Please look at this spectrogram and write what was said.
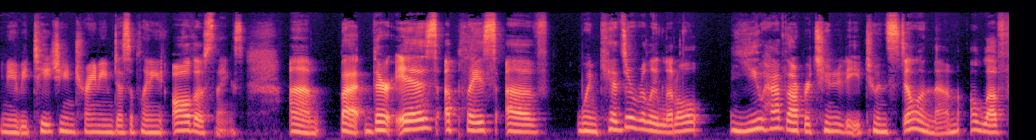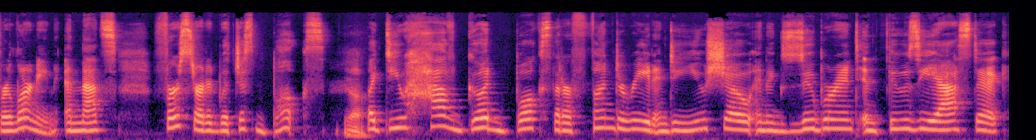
You need to be teaching, training, disciplining, all those things. Um, but there is a place of when kids are really little, you have the opportunity to instill in them a love for learning. And that's first started with just books. Yeah. Like, do you have good books that are fun to read? And do you show an exuberant, enthusiastic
